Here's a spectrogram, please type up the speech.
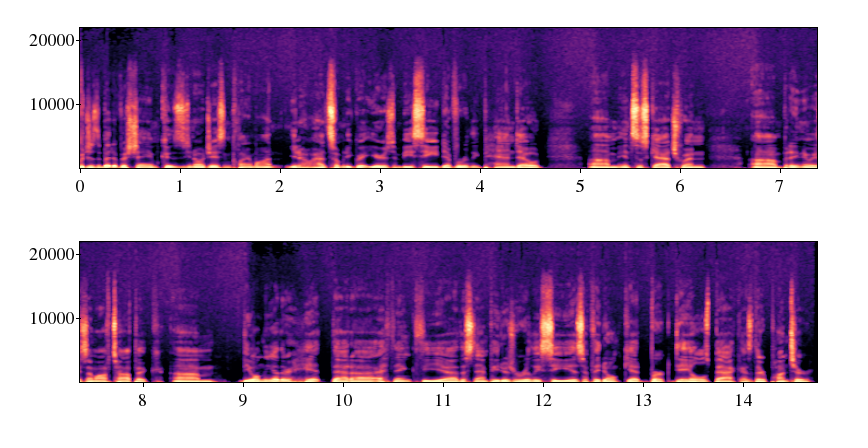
which is a bit of a shame because you know Jason Clermont you know had so many great years in BC, never really panned out um, in Saskatchewan. Um, but anyways, I'm off topic. Um, the only other hit that uh, I think the uh, the Stampeders really see is if they don't get Burke Dales back as their punter.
